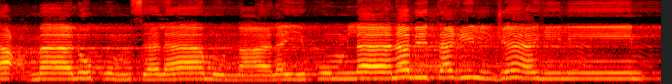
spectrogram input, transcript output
أعمالكم سلام عليكم لا نبتغي الجاهلين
